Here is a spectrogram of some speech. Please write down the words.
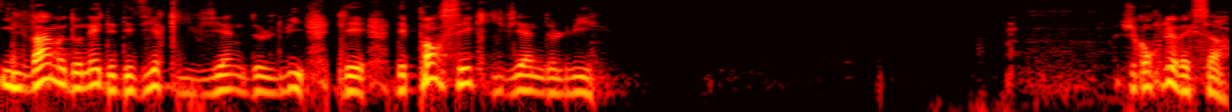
il va me donner des désirs qui viennent de lui, des, des pensées qui viennent de lui. Je conclus avec ça.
